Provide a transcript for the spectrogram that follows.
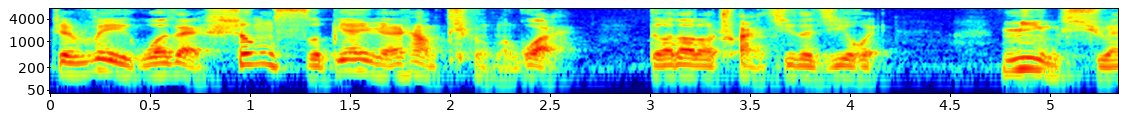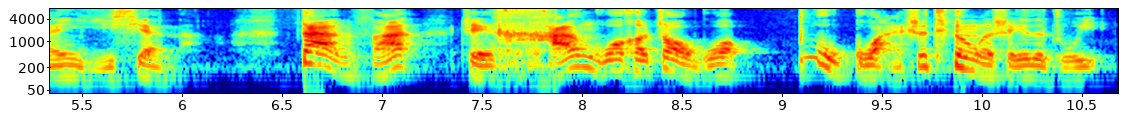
这魏国在生死边缘上挺了过来，得到了喘息的机会。命悬一线呐！但凡这韩国和赵国，不管是听了谁的主意，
